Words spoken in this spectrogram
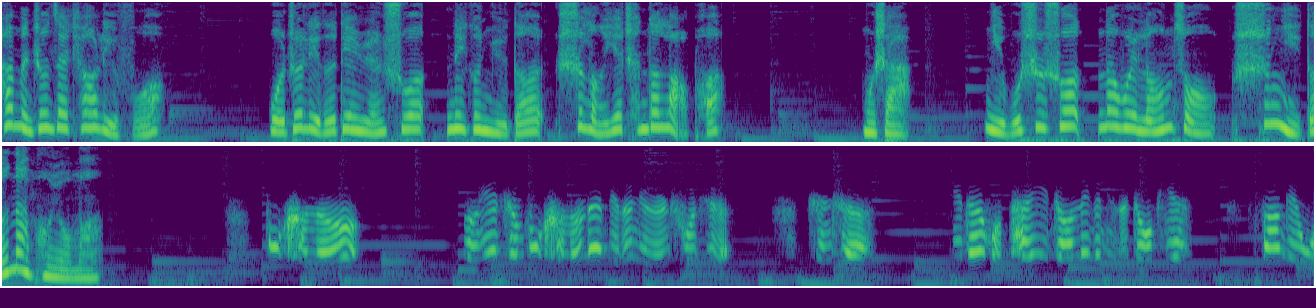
他们正在挑礼服，我这里的店员说那个女的是冷夜晨的老婆。木莎，你不是说那位冷总是你的男朋友吗？不可能，冷夜晨不可能带别的女人出去。晨晨，你待会儿拍一张那个女的照片发给我。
